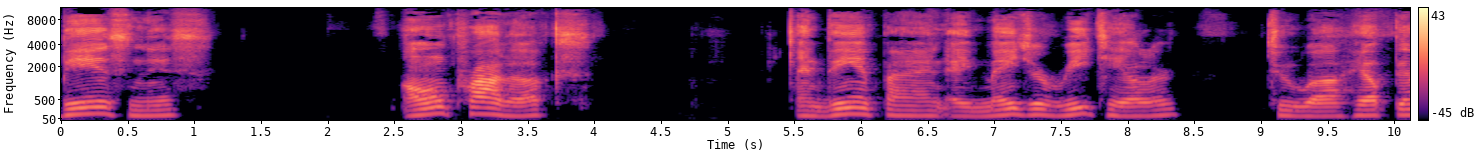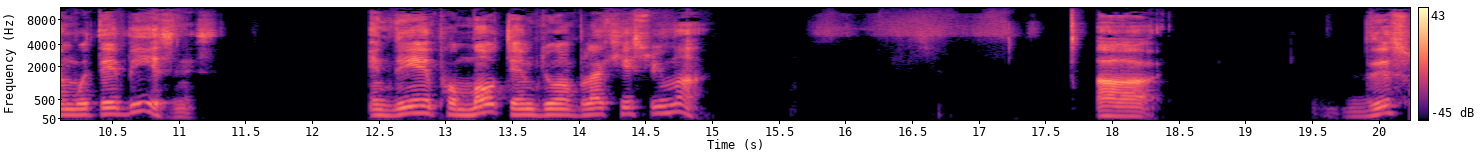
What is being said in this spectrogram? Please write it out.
business, own products, and then find a major retailer to uh, help them with their business and then promote them during Black History Month. Uh, this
